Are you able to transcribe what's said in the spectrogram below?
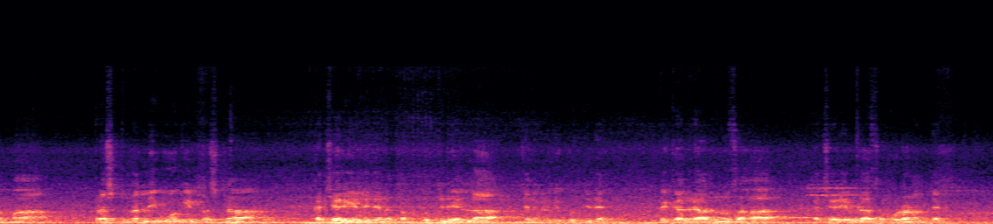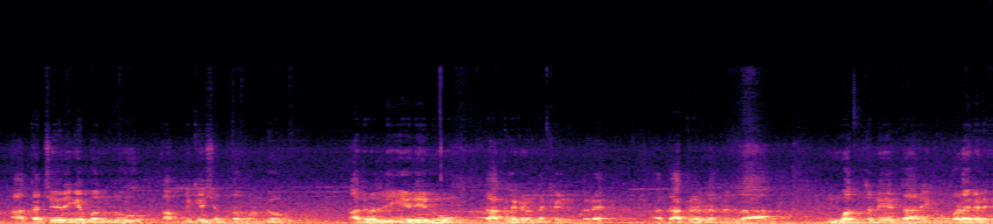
ನಮ್ಮ ಟ್ರಸ್ಟ್ನಲ್ಲಿ ಹೋಗಿ ಟ್ರಸ್ಟ್ನ ಕಚೇರಿ ಎಲ್ಲಿದೆ ಅಂತ ಗೊತ್ತಿದೆ, ಎಲ್ಲ ಜನಗಳಿಗೆ ಗೊತ್ತಿದೆ. ಬೇಕಾದರೆ ಅದನ್ನು ಸಹ ಕಚೇರಿಯ ವಿಳಾಸ ಕೊಡೋಣಂತೆ. ಆ ಕಚೇರಿಗೆ ಬಂದು ಅಪ್ಲಿಕೇಶನ್ ತಗೊಂಡು ಅದರಲ್ಲಿ ಏನೇನು ದಾಖಲೆಗಳನ್ನು ಕೇಳಿರ್ತಾರೆ. ಆ ದಾಖಲೆಗಳನ್ನೆಲ್ಲ ಮೂವತ್ತನೇ ತಾರೀಕು ಒಳಗಡೆ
